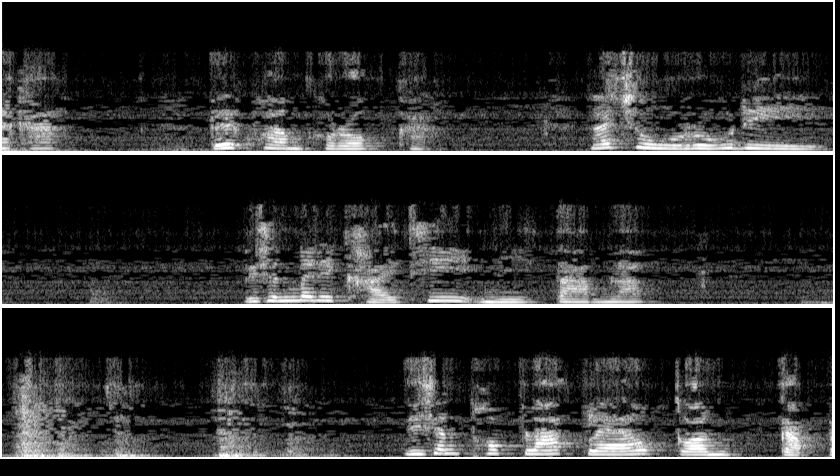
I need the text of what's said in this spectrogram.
นะคะ ด้วยความเคารพค่ะนาชูรู้ดี ดิฉันไม่ได้ขายที่หนีตามรัก ดิฉันพบรักแล้วก่อนกลับไป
